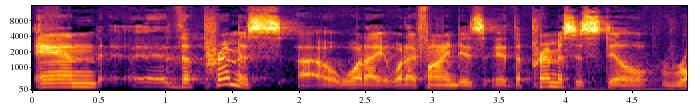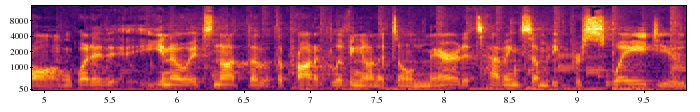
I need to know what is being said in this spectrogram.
And uh, the premise, uh, what I what I find is uh, the premise is still wrong. What it you know, it's not the the product living on its own merit. It's having somebody persuade you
